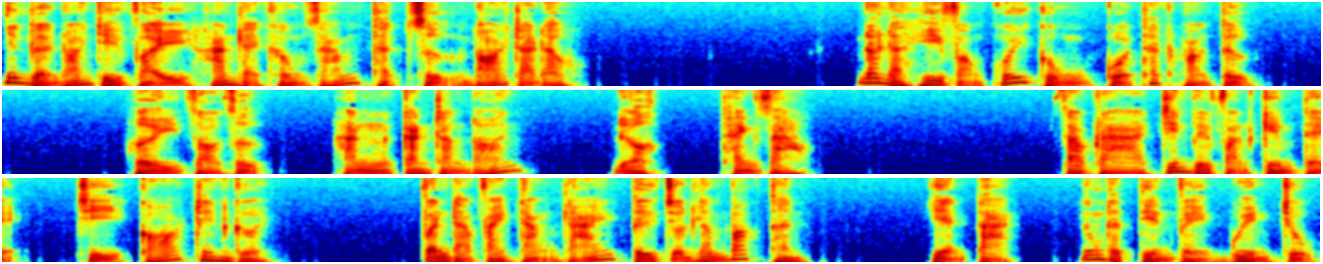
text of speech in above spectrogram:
Nhưng lời nói như vậy hắn lại không dám thật sự nói ra đâu. Đó là hy vọng cuối cùng của thất hoàng tử. Hơi do dự, hắn cắn răng nói, được, thành giao. Giao ra 90 vạn kim tệ chỉ có trên người. Vẫn đã vay nặng lãi từ chỗ Lâm Bắc Thần. Hiện tại đúng là tiền về nguyên chủ.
